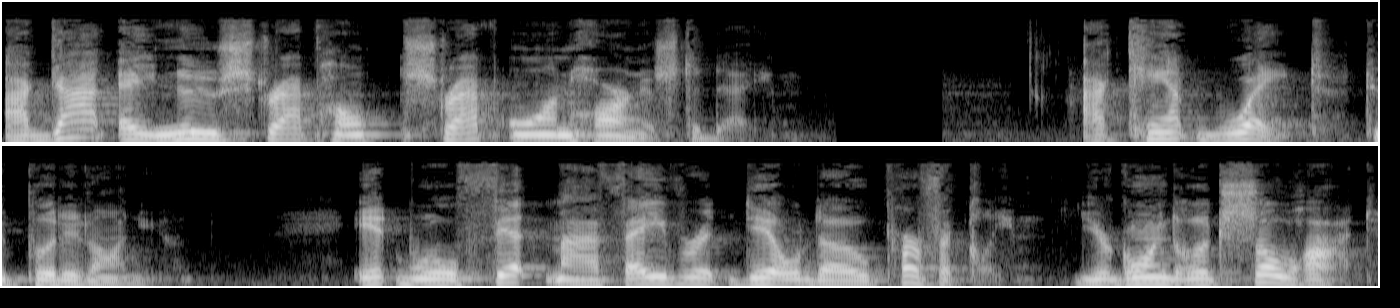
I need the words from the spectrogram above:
I got a new strap, strap on harness today. I can't wait to put it on you. It will fit my favorite dildo perfectly. You're going to look so hot.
